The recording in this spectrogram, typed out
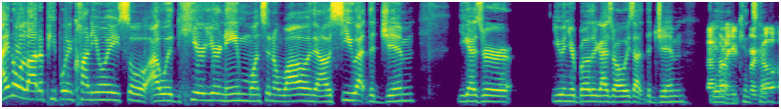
I know a lot of people in Kaneohe, so I would hear your name once in a while and then I would see you at the gym. You guys are you and your brother guys are always at the gym. Yeah, when I you used to can work tell. out.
